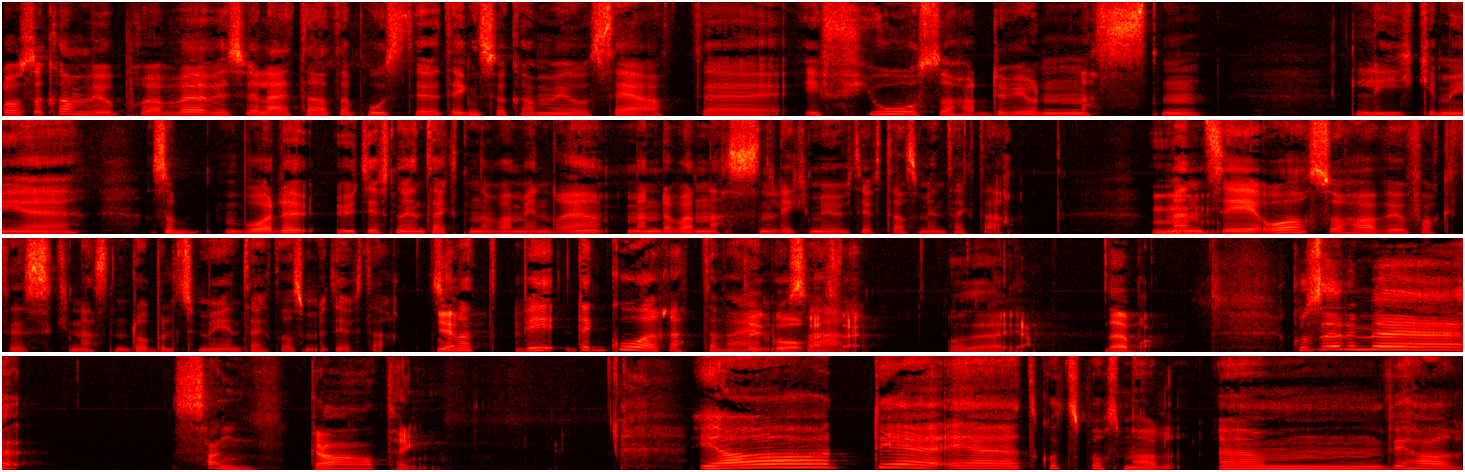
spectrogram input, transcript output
Og så kan vi jo prøve, hvis vi leter etter positive ting, så kan vi jo se at uh, i fjor så hadde vi jo nesten like mye Altså både utgiftene og inntektene var mindre, men det var nesten like mye utgifter som inntekter. Mm. Mens i år så har vi jo faktisk nesten dobbelt så mye inntekter som utgifter. Sånn yeah. at vi, det går rette veien Det går også rett her. Og det, ja, det er bra. Hvordan er det med sanka ting? Ja, det er et godt spørsmål. Um, vi har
